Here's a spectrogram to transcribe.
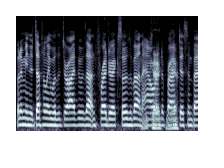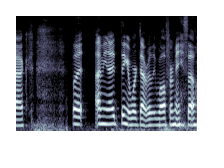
But I mean, it definitely was a drive. It was out in Frederick, so it was about an hour Okay, to yeah. practice and back. But I mean, I think it worked out really well for me, so.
